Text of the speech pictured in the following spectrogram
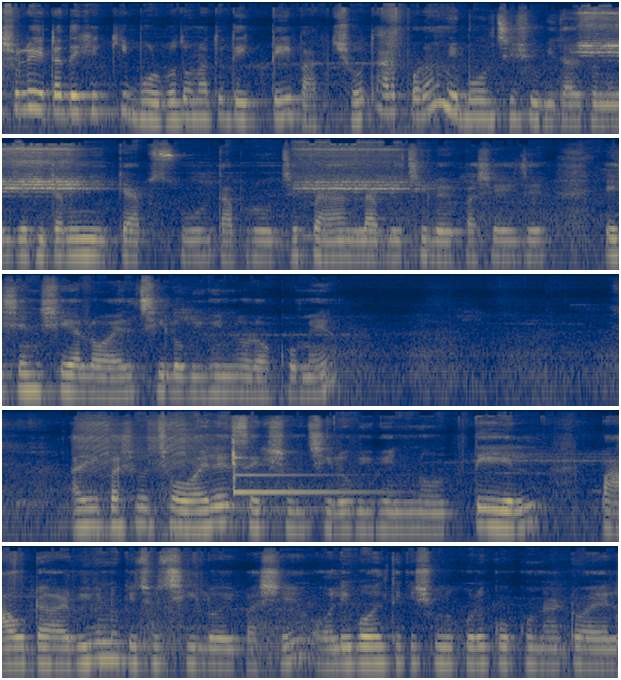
আসলে এটা দেখে কি বলব? তোমরা তো দেখতেই পাচ্ছ। তারপরে আমি বলছি সুবিধার জন্য, এই যে ভিটামিন ই ক্যাপসুল তারপর হচ্ছে ফ্যান লাভলি ছিল এর পাশে, এই যে এসেনশিয়াল অয়েল ছিল বিভিন্ন রকমের। আর এর পাশে হচ্ছে অয়েলের সেকশন ছিল বিভিন্ন তেল পাউডার বিভিন্ন কিছু ছিল এই পাশে। অলিভ অয়েল থেকে শুরু করে কোকোনাট অয়েল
